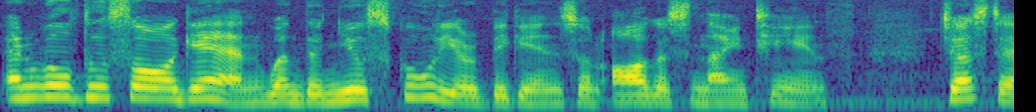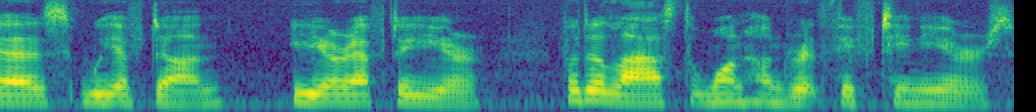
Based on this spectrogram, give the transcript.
And we'll do so again when the new school year begins on August 19th, just as we have done year after year for the last 115 years.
